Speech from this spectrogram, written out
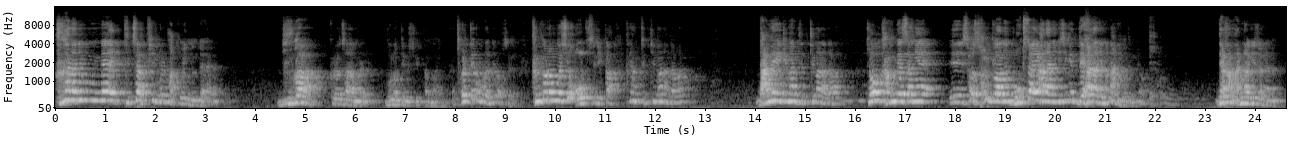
그 하나님의 붙잡힘을 받고 있는데 누가 그런 사람을 무너뜨릴 수 있단 말입니까? 절대로 그런 일 없어요. 그런 것이 없으니까 그냥 듣기만 하다가 남의 얘기만 듣기만 하다가 저 강대상에 서 설교하는 목사의 하나님이지 내 하나님은 아니거든요. 내가 만나기 전에는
